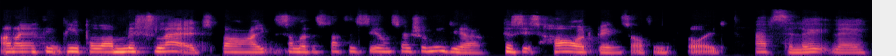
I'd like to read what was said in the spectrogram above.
And I think people are misled by some of the stuff they see on social media because it's hard being self employed. Absolutely.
